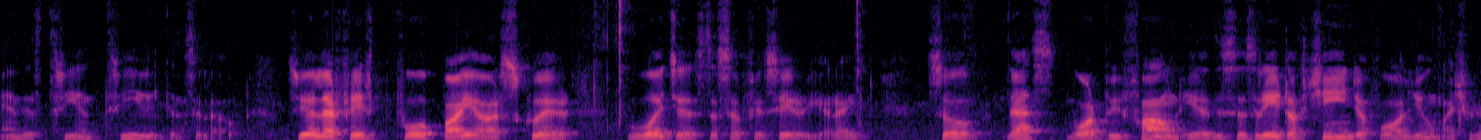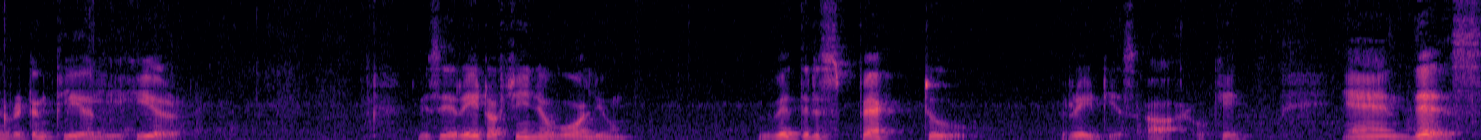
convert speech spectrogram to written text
And this 3 and 3 will cancel out. So you're left with 4 pi r square, which is the surface area, right? So that's what we found here. This is rate of change of volume. I should have written clearly here. We say rate of change of volume with respect to radius r, okay? And this,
